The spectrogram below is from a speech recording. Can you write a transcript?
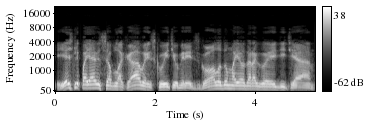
«Если появятся облака, вы рискуете умереть с голоду, мое дорогое дитя!»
